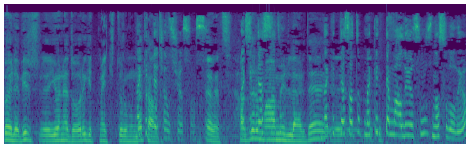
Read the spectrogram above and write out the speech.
Böyle bir e, yöne doğru gitmek durumunda Nakitle kaldık. çalışıyorsunuz. Evet. Hazır Nakitte satıp- mamullerde Nakitte e, satıp nakitte mi alıyorsunuz? Nasıl oluyor?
